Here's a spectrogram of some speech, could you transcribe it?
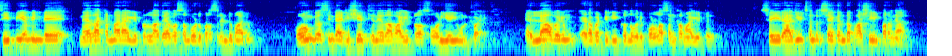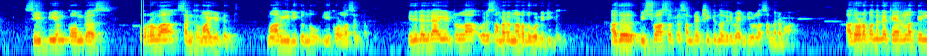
സി പി എമ്മിന്റെ നേതാക്കന്മാരായിട്ടുള്ള ദേവസ്വം ബോർഡ് പ്രസിഡന്റുമാരും കോൺഗ്രസിന്റെ അനിഷേധ്യ നേതാവായിട്ടുള്ള സോണിയയും ഉൾപ്പെടെ എല്ലാവരും ഇടപെട്ടിരിക്കുന്ന ഒരു കൊള്ള സംഘമായിട്ട് ശ്രീ രാജീവ് ചന്ദ്രശേഖരന്റെ ഭാഷയിൽ പറഞ്ഞാൽ സി കോൺഗ്രസ് കുറവ സംഘമായിട്ട് മാറിയിരിക്കുന്നു ഈ കൊള്ള സംഘം. ഇതിനെതിരായിട്ടുള്ള ഒരു സമരം നടന്നുകൊണ്ടിരിക്കുന്നു. അത് വിശ്വാസത്തെ സംരക്ഷിക്കുന്നതിന് വേണ്ടിയുള്ള സമരമാണ്. അതോടൊപ്പം തന്നെ കേരളത്തിൽ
